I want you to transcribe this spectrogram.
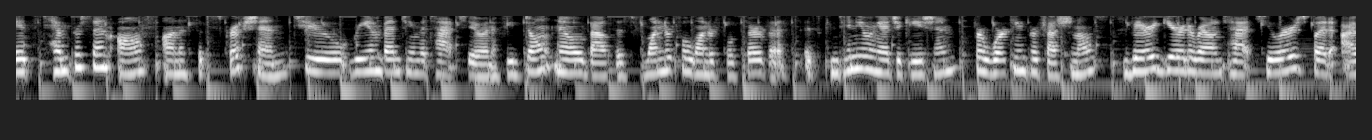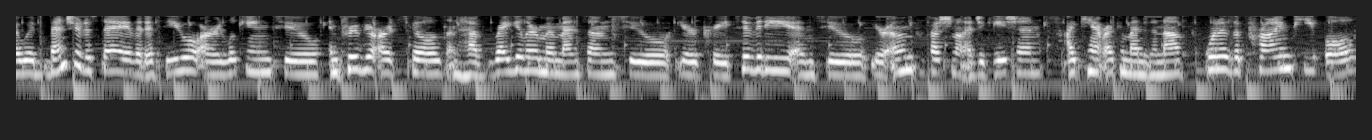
It's 10% off on a subscription to Reinventing the Tattoo. And if you don't know about this wonderful, wonderful service, it's continuing education for working professionals, very geared around tattooers. But I would venture to say that if you are looking to improve your art skills and have regular momentum to your creativity and to your own professional education, I can't recommend it enough. One of the prime people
